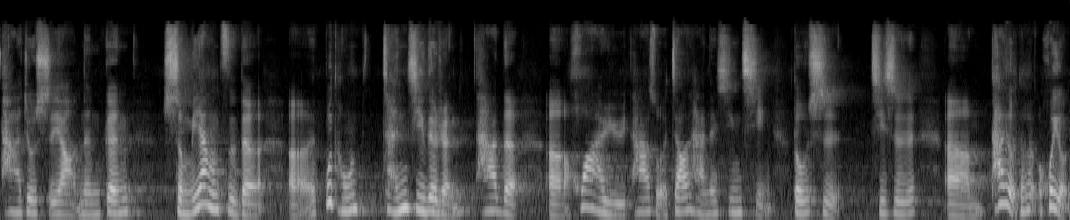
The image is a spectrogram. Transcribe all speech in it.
他就是要能跟。什么样子的呃不同层级的人，他的呃话语，他所交谈的心情，都是其实呃他有的会有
